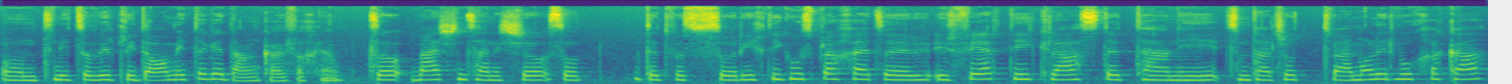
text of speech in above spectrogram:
und nicht so wirklich da mit den Gedanken einfach, ja. So, meistens habe ich schon so dort, was so richtig ausgebrochen hat, in der vierten Klasse, dort hatte ich zum Teil schon zweimal in der Woche gehabt.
